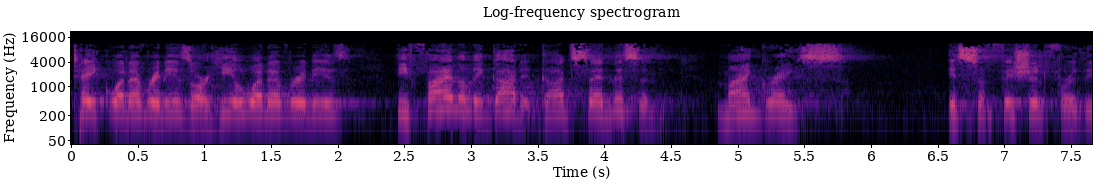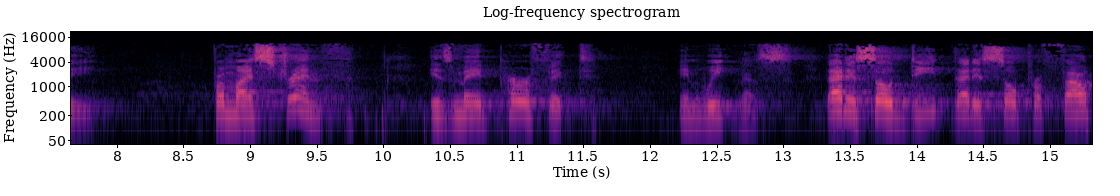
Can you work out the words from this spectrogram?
take whatever it is or heal whatever it is, he finally got it. God said, Listen, my grace is sufficient for thee, for my strength is made perfect in weakness. That is so deep. That is so profound.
